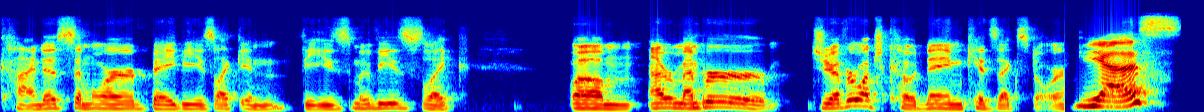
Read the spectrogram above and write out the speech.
kind of similar babies like in these movies. Like, um, I remember. Did you ever watch Codename Kids Next Door? Yes.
